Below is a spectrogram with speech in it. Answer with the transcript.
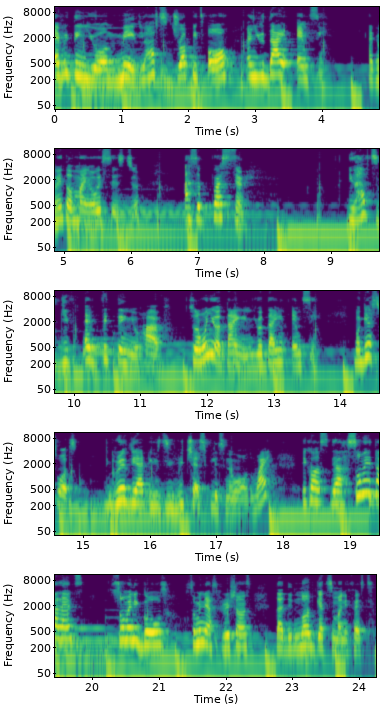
everything you are made you have to drop it all and you die empty. Like a mentor of mine always says too as a person you have to give everything you have so that when you're dying you're dying empty but guess what? The graveyard is the richest place in the world. Why? Because there are so many talents, so many goals, so many aspirations that did not get to manifest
